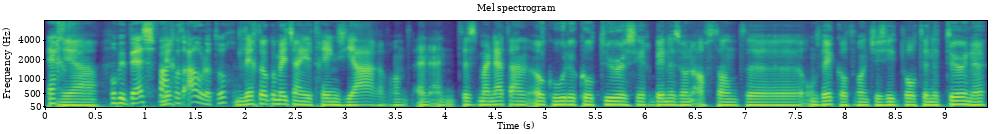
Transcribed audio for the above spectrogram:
echt ja. op je best? Vaak wat ouder, toch? Het ligt ook een beetje aan je trainingsjaren. Want, en, en het is maar net aan ook hoe de cultuur zich binnen zo'n afstand uh, ontwikkelt. Want je ziet bijvoorbeeld in de turnen.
